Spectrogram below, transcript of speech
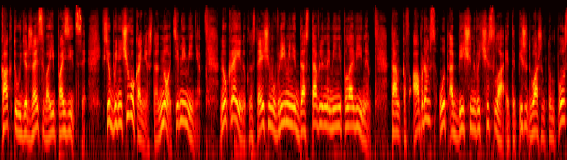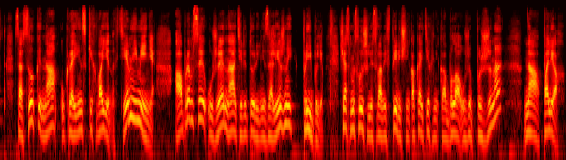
как-то удержать свои позиции. Все бы ничего, конечно, но, тем не менее, на Украину к настоящему времени доставлено мини-половины танков «Абрамс» от обещанного числа. Это пишет Вашингтон-Пост со ссылкой на украинских военных. Тем не менее, «Абрамсы» уже на территории Незалежной прибыли. Сейчас мы слышали с вами в перечне, какая техника была уже пожжена на полях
